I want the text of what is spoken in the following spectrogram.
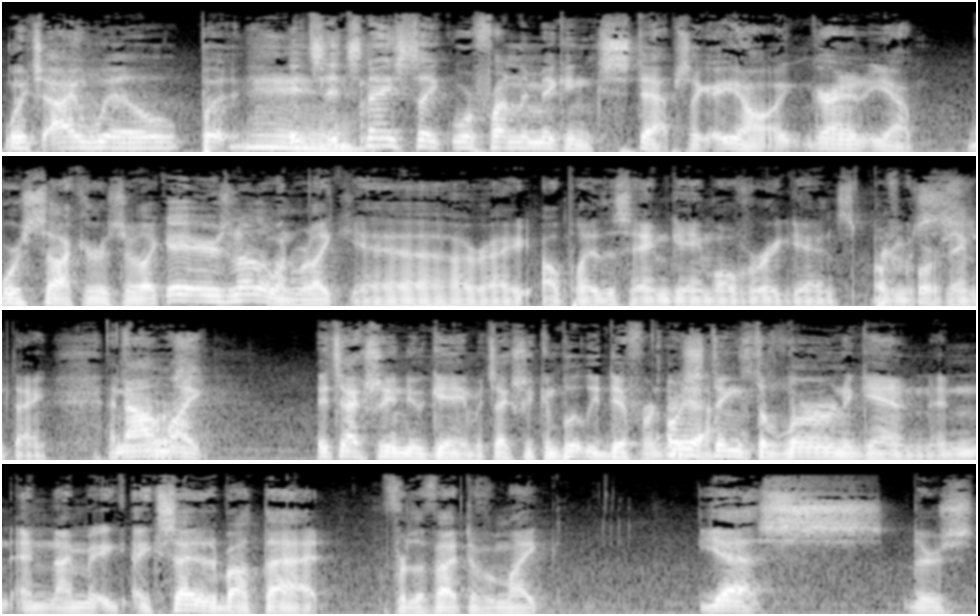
which I will. But it's it's nice. Like we're finally making steps. Like you know, granted, yeah, we're suckers. They're like, hey, here's another one. We're like, yeah, all right, I'll play the same game over again. It's pretty Of much course. the same thing. And now I'm like, it's actually a new game. It's actually completely different. Oh, There's yeah. things to learn again, and and I'm excited about that for the fact of I'm like, yes, there's.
